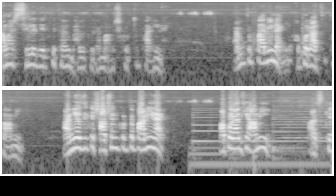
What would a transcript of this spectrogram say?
আমার ছেলেদেরকে তো আমি ভালো করে মানুষ করতে পারি নাই। আমি তো পারি নাই, অপরাধী তো আমি। আমি ওদেরকে শাসন করতে পারি নাই। অপরাধী আমি। আজকে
